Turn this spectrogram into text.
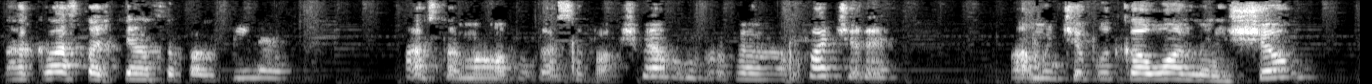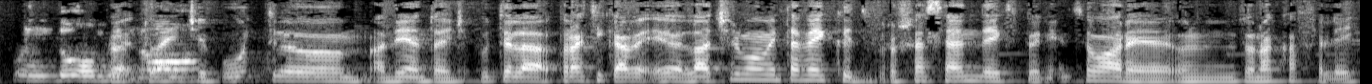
dacă asta știam să fac bine, Asta m-am apucat să fac. Și mi-am făcut propria afacere, am început ca one-man show în 2009. Tu ai început, uh, Adrian, tu ai început la, practic, la acel moment aveai cât? Vreo șase ani de experiență oare în zona cafelei?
